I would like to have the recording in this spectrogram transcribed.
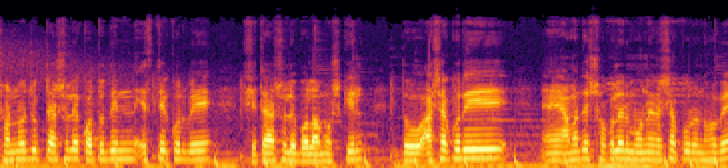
স্বর্ণযুগটা আসলে কতদিন স্টে করবে, সেটা আসলে বলা মুশকিল। তো আশা করি আমাদের সকলের মনের আশা পূরণ হবে।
